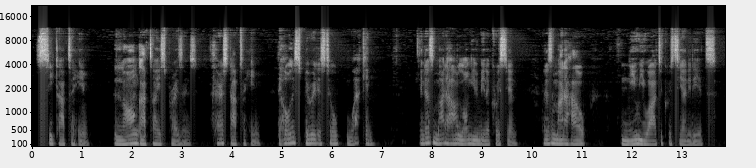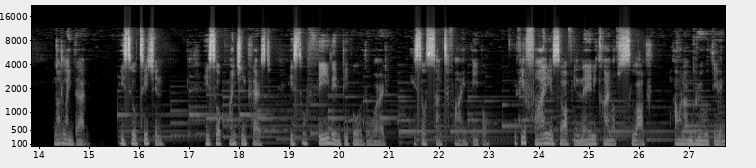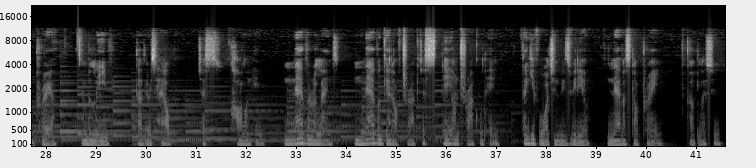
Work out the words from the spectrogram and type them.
Seek after Him. Long after His presence. Thirst after Him. The Holy Spirit is still working. It doesn't matter how long you've been a Christian. It doesn't matter how new you are to Christianity. It's not like that. He's still teaching. He's still quenching thirst. He's still feeding people with the word. He's still sanctifying people. If you find yourself in any kind of sloth, I want to agree with you in prayer and believe that there is help. Just call on Him. Never relent. Never get off track. Just stay on track with Him. Thank you for watching this video. Never stop praying. God bless you.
